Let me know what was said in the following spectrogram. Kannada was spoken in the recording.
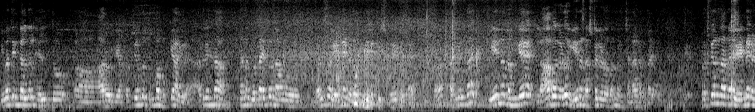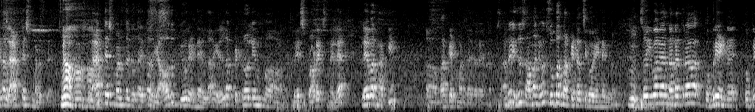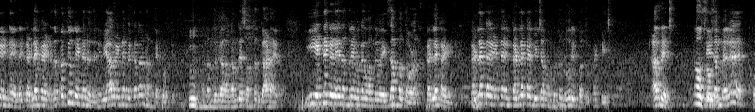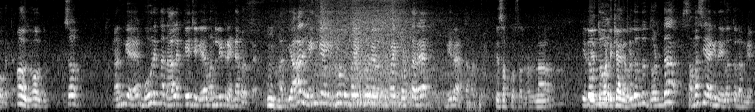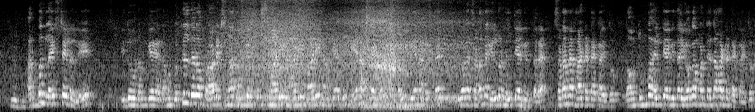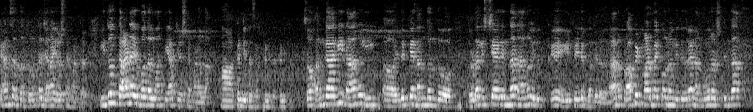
ಇವತ್ತಿನ ಕಾಲದಲ್ಲಿ ಹೆಲ್ತು ಆರೋಗ್ಯ ಪ್ರತಿಯೊಂದು ತುಂಬಾ ಮುಖ್ಯ ಆಗಿದೆ. ಅದರಿಂದ ನನಗೆ ಗೊತ್ತಾಯ್ತು ನಾವು ಬಳಸೋ ಎಣ್ಣೆಗಳು ಏನಕ್ಕೆ ಇಷ್ಟು ರೇಟ್ ಇದೆ. ಅದರಿಂದ ಏನು ನಮಗೆ ಲಾಭಗಳು ಏನು ನಷ್ಟಗಳು ಅನ್ನೋದು ನಂಗೆ ಚೆನ್ನಾಗಿ ಅರ್ಥ ಆಯ್ತು. ಪ್ರತಿಯೊಂದು ನಾನು ಎಣ್ಣೆಗಳನ್ನ ಲ್ಯಾಬ್ ಟೆಸ್ಟ್ ಮಾಡಿಸಿದೆ. ಲ್ಯಾಬ್ ಟೆಸ್ಟ್ ಮಾಡಿಸಿದಾಗ ಗೊತ್ತಾಯ್ತು. ಅದು ಯಾವುದು ಪ್ಯೂರ್ ಎಣ್ಣೆ ಅಲ್ಲ. ಎಲ್ಲ ಪೆಟ್ರೋಲಿಯಂ ಬೇಸ್ಡ್ ಪ್ರಾಡಕ್ಟ್ಸ್ ಮೇಲೆ ಫ್ಲೇವರ್ ಹಾಕಿ ಮಾರ್ಕೆಟ್ ಮಾಡ್ತಾ ಇದ್ದಾರೆ ಅಂತ. ಅಂದ್ರೆ ಇದು ಸಾಮಾನ್ಯವಾಗಿ ಸೂಪರ್ ಮಾರ್ಕೆಟ್ ಅಲ್ಲಿ ಸಿಗೋ ಎಣ್ಣೆಗಳು. ಸೊ ಇವಾಗ ನನ್ನ ಹತ್ರ ಕೊಬ್ಬರಿ ಎಣ್ಣೆ ಕೊಬ್ಬರಿ ಎಣ್ಣೆ ಇದೆ ಕಡಲೆಕಾಯಿ ಎಣ್ಣೆ ಇದೆ ಪ್ರತಿಯೊಂದು ಎಣ್ಣೆನೂ ಇದೆ. ನೀವು ಯಾವ ಎಣ್ಣೆ ಬೇಕಾದ್ರೆ ನಾನು ತೆಕ್ಕೊಡ್ತೀನಿ. ನಮ್ದು ನಮ್ದೇ ಸ್ವಂತದ ಗಾಣ ಇದೆ. ಈ ಎಣ್ಣೆಗಳೇನಂದ್ರೆ ಇವಾಗ ಒಂದು ಎಕ್ಸಾಂಪಲ್ ತಗೊಳ್ಳೋಣ ಕಡಲೆಕಾಯಿ ಎಣ್ಣೆ. ಕಡಲೆಕಾಯಿ ಎಣ್ಣೆ ಕಡಲೆಕಾಯಿ ಬೀಜ ಬಂದ್ಬಿಟ್ಟು ನೂರ ಇಪ್ಪತ್ತು ರೂಪಾಯಿ ಕೆಜಿ. ಆವ್ರೇಜ್ ಸೀಸನ್ ಮೇಲೆ ಹೋಗುತ್ತೆ. ಹೌದು ಹೌದು. ಸೊ ನನ್ಗೆ ಮೂರಿಂದ ನಾಲ್ಕು ಕೆಜಿಗೆ ಒಂದ್ ಲೀಟರ್ ಎಣ್ಣೆ ಬರುತ್ತೆ. ಅದ್ ಯಾರು ಹೆಂಗೆ ಇನ್ನೂರು ರೂಪಾಯಿ ಇನ್ನೂರ ಐವತ್ತು ರೂಪಾಯಿ ಕೊಡ್ತಾರೆ ನೀವೇ ಅರ್ಥ ಮಾಡ್ಕೊಳ್ಳಿ. ಎಸ್ ಕೋರ್ಸ್ ಅದನ್ನ ಇದೊಂದು ಎತ್ತು ಆಗಲ್ಲ. ಇದೊಂದು ದೊಡ್ಡ ಸಮಸ್ಯೆ ಆಗಿದೆ ಇವತ್ತು ನಮ್ಗೆ. ಅರ್ಬನ್ ಲೈಫ್ ಸ್ಟೈಲ್ ಅಲ್ಲಿ ಇದು ನಮ್ಗೆ ನಮಗ್ ಗೊತ್ತಿಲ್ಲದೆ ಇರೋ ಪ್ರಾಡಕ್ಟ್ಸ್ನ ನಮ್ಗೆ ಪುಷ್ ಮಾಡಿ ಮಾಡಿ ಮಾಡಿ ನಮ್ಗೆ ಅದು ಏನಾಗ್ತಾ ಇದೆ ನಮ್ಮ ಏನಾಗುತ್ತೆ ಇವಾಗ ಸಡನ್ ಆಗಿ ಎಲ್ಲರೂ ಹೆಲ್ತಿ ಆಗಿರ್ತಾರೆ. ಸಡನ್ ಆಗಿ ಹಾರ್ಟ್ ಅಟ್ಯಾಕ್ ಆಯ್ತು. ಅವ್ನು ತುಂಬಾ ಹೆಲ್ತಿ ಆಗಿದ್ದ ಯೋಗ ಮಾಡ್ತಾ ಇದ್ದ ಹಾರ್ಟ್ ಅಟ್ಯಾಕ್ ಆಯ್ತು. ಕ್ಯಾನ್ಸರ್ ಬಂತು ಅಂತ ಜನ ಯೋಚನೆ ಮಾಡ್ತಾರೆ. ಇದೊಂದು ಕಾರಣ ಇರ್ಬೋದಲ್ವಾ ಅಂತ ಯಾಕೆ ಯೋಚನೆ ಮಾಡಲ್ಲ? ಹಾ ಖಂಡಿತ ಸರ್ ಖಂಡಿತ ಖಂಡಿತ. ಸೊ ಹಂಗಾಗಿ ನಾನು ಈ ಇದಕ್ಕೆ ನಂದೊಂದು ದೃಢ ನಿಶ್ಚಯದಿಂದ ನಾನು ಇದಕ್ಕೆ ಈ ಫೀಲ್ಡ್ ಬಂದಿರೋದು. ನಾನು ಪ್ರಾಫಿಟ್ ಮಾಡ್ಬೇಕು ಅನ್ನೋಂಗಿದ್ರೆ ನಾನು ಮೂರು ವರ್ಷದಿಂದ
